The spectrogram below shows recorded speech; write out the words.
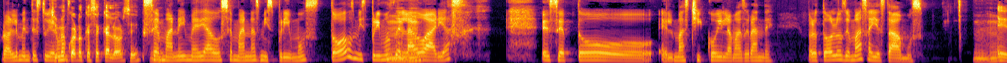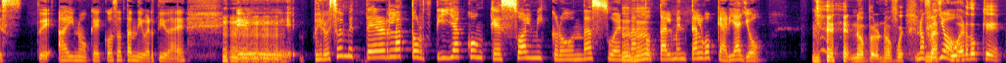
probablemente Sí, estuvieron me acuerdo que hace calor, sí. Semana y media, dos semanas mis primos, todos mis primos del lado. Arias, excepto el más chico y la más grande, pero todos los demás ahí estábamos. Ujú. Este, ay no, qué cosa tan divertida, ¿eh? Eh, pero eso de meter la tortilla con queso al microondas suena totalmente algo que haría yo. no, pero no fui. No Me fui yo. acuerdo que.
